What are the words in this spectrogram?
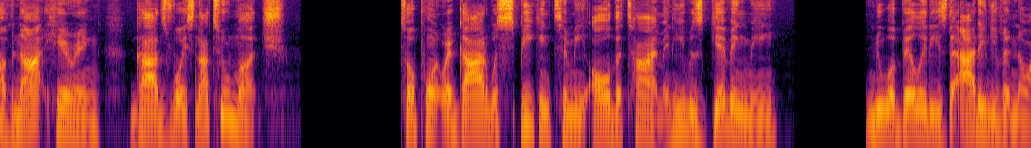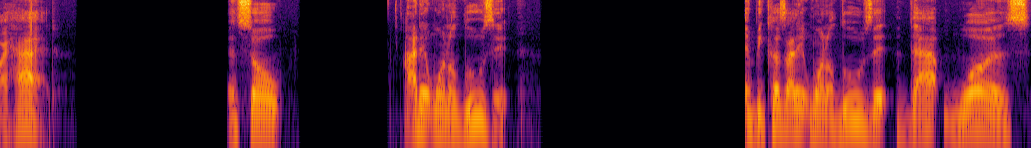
of not hearing God's voice, not too much, to a point where God was speaking to me all the time and He was giving me new abilities that I didn't even know I had. And so I didn't want to lose it. And because I didn't want to lose it, that was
